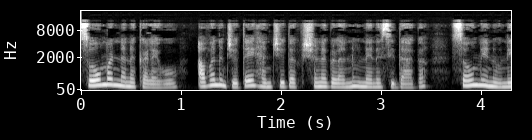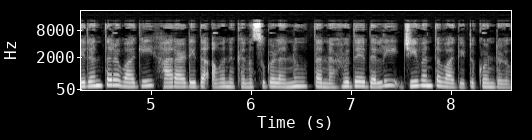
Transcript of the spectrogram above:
ಸೋಮಣ್ಣನ ಕಳೆವು ಅವನ ಜೊತೆ ಹಂಚಿದ ಕ್ಷಣಗಳನ್ನು ನೆನೆಸಿದಾಗ ಸೌಮ್ಯನು ನಿರಂತರವಾಗಿ ಹಾರಾಡಿದ ಅವನ ಕನಸುಗಳನ್ನು ತನ್ನ ಹೃದಯದಲ್ಲಿ ಜೀವಂತವಾಗಿಟ್ಟುಕೊಂಡಳು.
